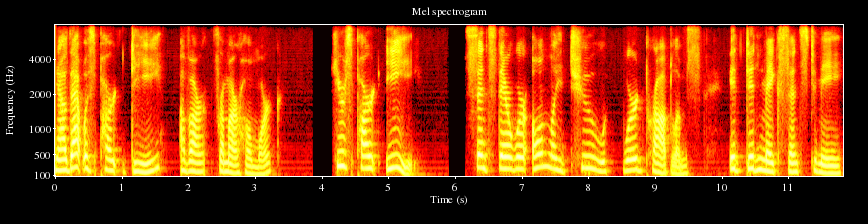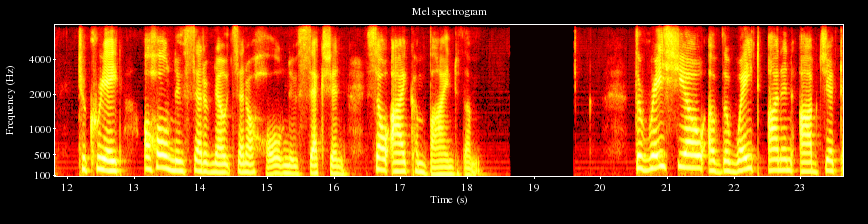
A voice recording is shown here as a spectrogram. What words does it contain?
Now that was part D of our from our homework. Here's part E. Since there were only two word problems, it didn't make sense to me to create a whole new set of notes and a whole new section, so I combined them. The ratio of the weight on an object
